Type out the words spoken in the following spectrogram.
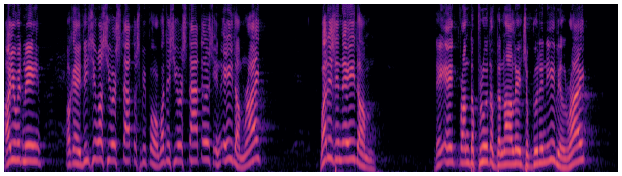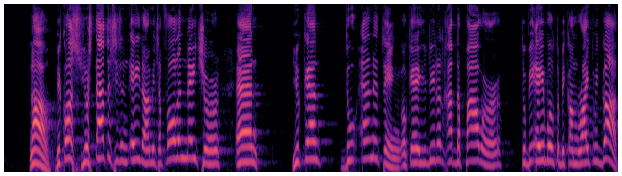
Are you with me? Okay, this was your status before. What is your status? In Adam, right? What is in Adam? They ate from the fruit of the knowledge of good and evil, right? Now, because your status is in Adam, it's a fallen nature, and you can't do anything, okay? You didn't have the power to be able to become right with God.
